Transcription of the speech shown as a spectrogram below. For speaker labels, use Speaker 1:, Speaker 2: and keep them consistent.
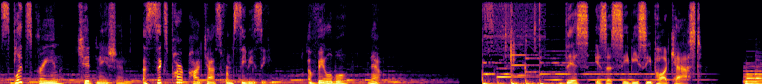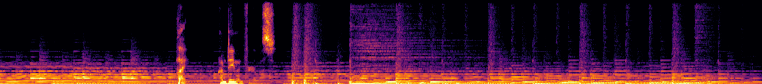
Speaker 1: Split Screen Kid Nation, a six part podcast from CBC. Available now.
Speaker 2: This is a CBC podcast.
Speaker 3: Hi, I'm Damon Fairless.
